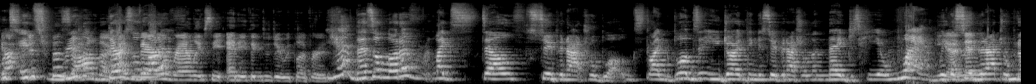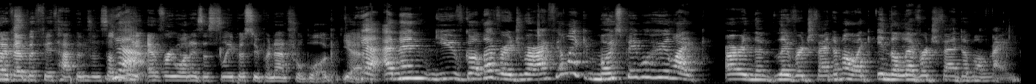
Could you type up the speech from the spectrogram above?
Well, it's bizarre really- there's I very of- rarely see anything to do with leverage. yeah, there's a lot of like stealth supernatural blogs, like blogs that you don't think are supernatural, and then they just hear wham with Yeah, a supernatural. November 5th happens and suddenly Yeah. everyone is asleep a supernatural blog. Yeah. Yeah, and then you've got leverage where I feel like most people who like are in the leverage fandom are like in the leverage fandom on main.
